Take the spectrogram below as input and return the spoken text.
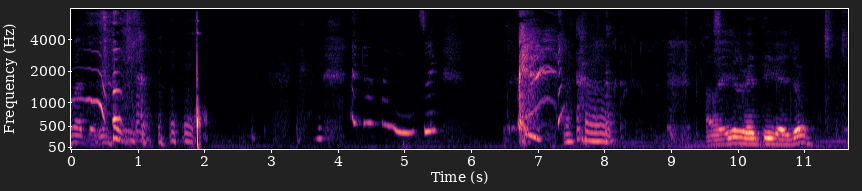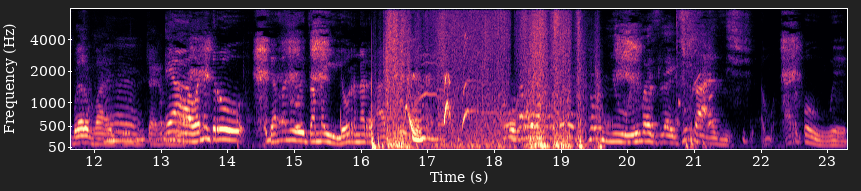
ready, abairibetile jo hmm. ya wena kero jamane o tsamaile o rena re a a re kowe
